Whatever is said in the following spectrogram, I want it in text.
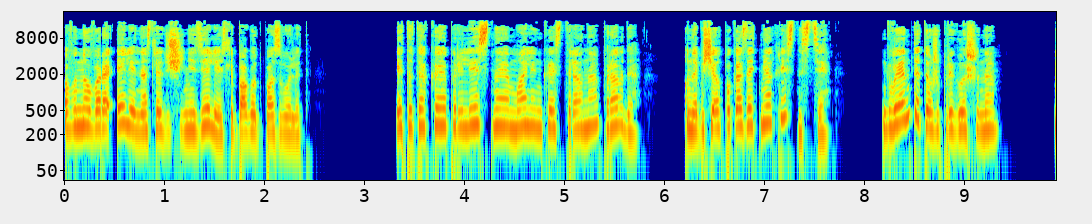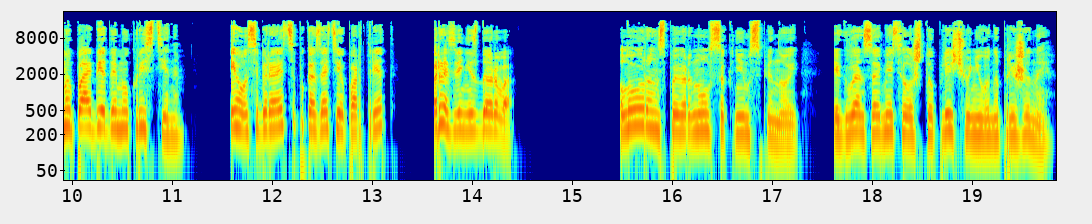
в Новора-Эле на следующей неделе, если погода позволит. Это такая прелестная маленькая страна, правда? Он обещал показать мне окрестности. Гвен, ты тоже приглашена. Мы пообедаем у Кристины. И он собирается показать ее портрет. Разве не здорово?» Лоуренс повернулся к ним спиной, и Гвен заметила, что плечи у него напряжены.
